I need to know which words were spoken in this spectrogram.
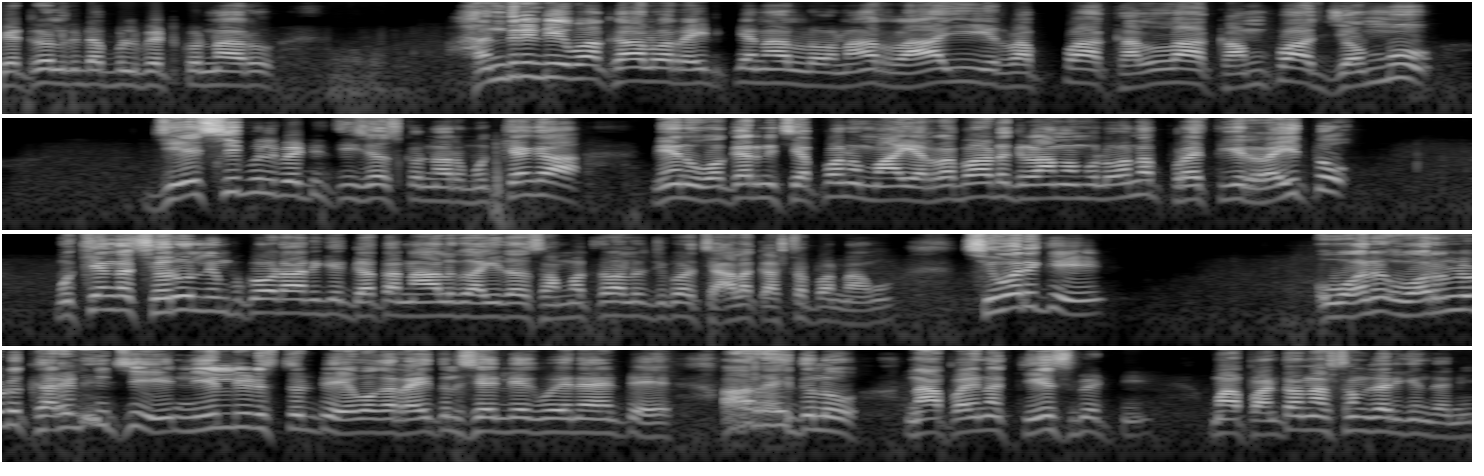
పెట్రోల్కి డబ్బులు పెట్టుకున్నారు. హంద్రినీవా కాలువ రైట్ కెనాల్లోన రాయి రప్ప కల్ల కంప జమ్ము జేసీబీలు పెట్టి తీసేసుకున్నారు. ముఖ్యంగా నేను ఒకరిని చెప్పను మా ఎర్రబాడు గ్రామంలోన ప్రతి రైతు ముఖ్యంగా చెరువులు నింపుకోవడానికి గత నాలుగు ఐదు సంవత్సరాల నుంచి కూడా చాలా కష్టపడినాము చివరికి వరు వరుణుడు కరణించి నీళ్ళు ఇడుస్తుంటే ఒక రైతులు చేయలేకపోయినాయంటే ఆ రైతులు నా పైన కేసు పెట్టి మా పంట నష్టం జరిగిందని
